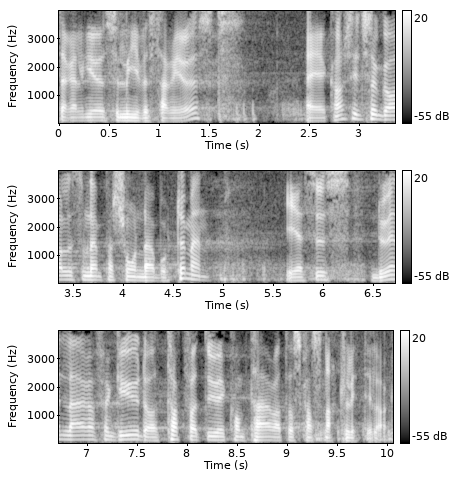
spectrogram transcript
det religiøse livet seriøst. Jeg er kanskje ikke så gal som den personen der borte, men Jesus, du er en lærer fra Gud, og takk for at du er kommet her og at vi kan snakke litt i lag.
